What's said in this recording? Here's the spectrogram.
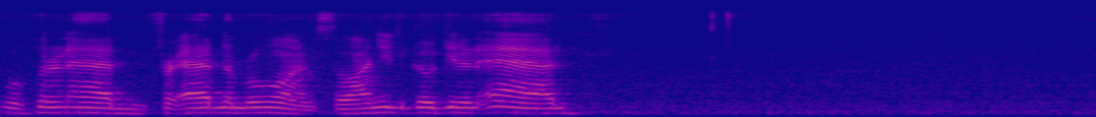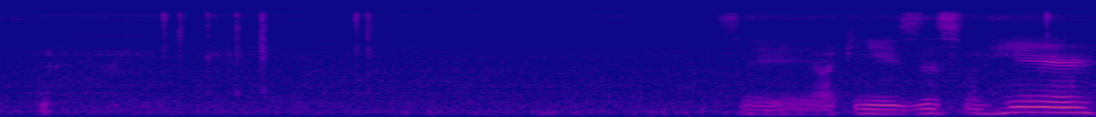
We'll put an ad for ad number one. So I need to go get an ad. See, I can use this one here.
